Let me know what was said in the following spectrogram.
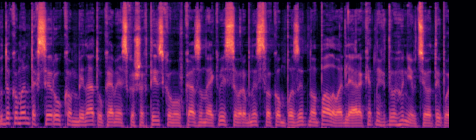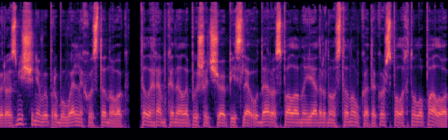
У документах СРУ комбінат у Кам'янсько-Шахтинському вказано як місце виробництва композитного палива для ракетних двигунів цього типу і розміщення випробувальних установок. Телеграм-канали пишуть, що після удару спала на ядерну установку, а також спалахнуло паливо.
